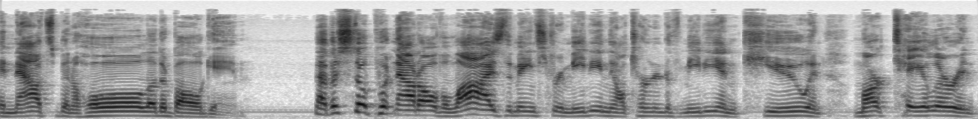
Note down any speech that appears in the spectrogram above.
And now it's been a whole other ball game. Now they're still putting out all the lies, the mainstream media and the alternative media and Q and Mark Taylor and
